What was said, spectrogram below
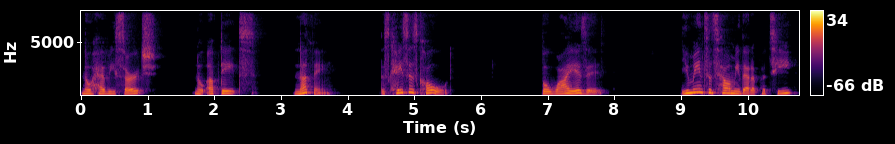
No heavy search. No updates. Nothing. This case is cold. But why is it? You mean to tell me that a petite,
